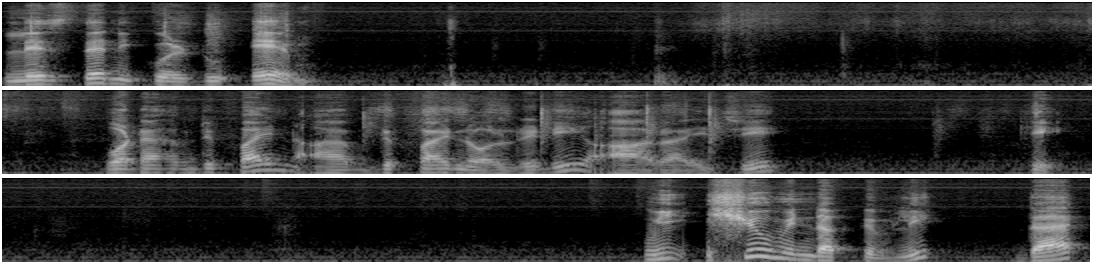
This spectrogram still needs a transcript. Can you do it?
less than equal to m what I have defined? I have defined already R i j k. We assume inductively that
